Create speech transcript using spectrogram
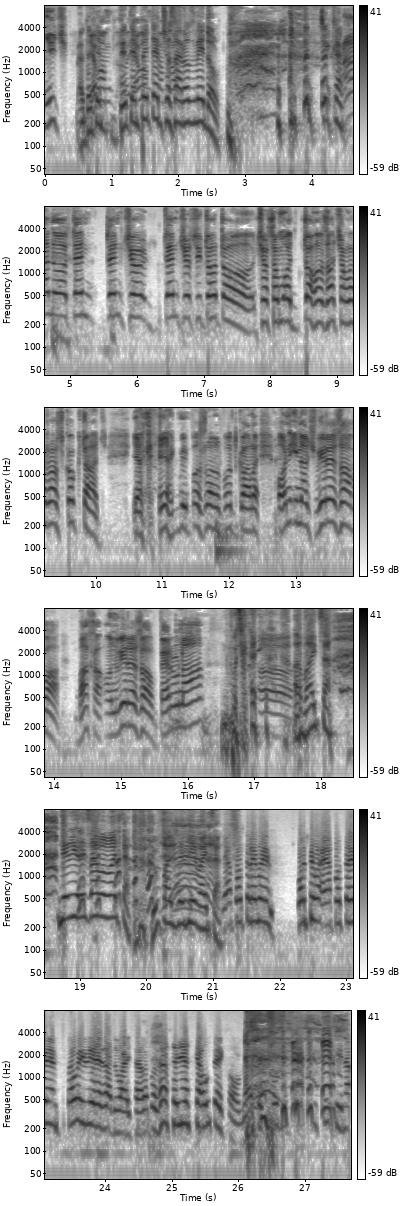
nič. A to je Ja ten, mám- to je ten ja Peter, čo sa rozviedol. Áno, ten, ten, čo, ten, čo si toto, čo som od toho začal raz koktať, jak, jak mi poslal fotku, ale on ináč vyrezáva, bacha, on vyrezal peruna, Počkaj. A vajca. Nevyrezáva vajca. Dúfam, že nie vajca. Ja potrebujem, počúvaj, ja potrebujem stovi vyrezať vajca, lebo zase dneska utekol. Zase na,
